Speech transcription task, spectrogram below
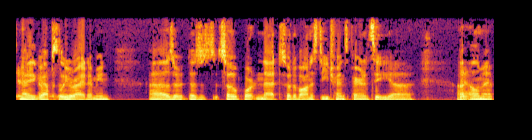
yeah, you're absolutely right. I mean, uh, those are those are so important that sort of honesty, transparency uh, uh, yeah. element.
